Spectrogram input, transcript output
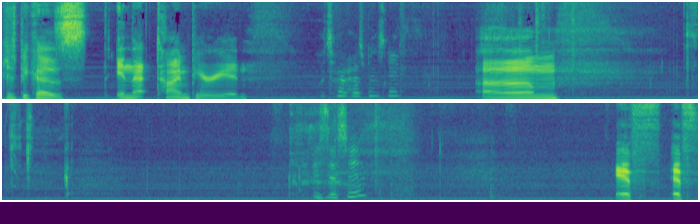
Just because in that time period, What's her husband's name? um, Is this it? F F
